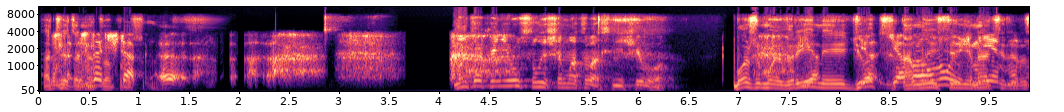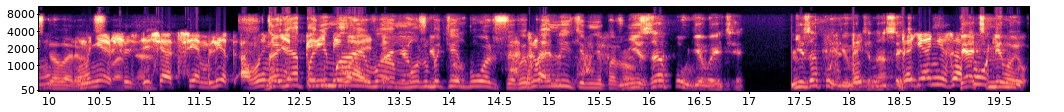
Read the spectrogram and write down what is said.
ответа на этот вопрос. Так, э, Мы так и не услышим от вас ничего. Боже мой, время я, идет, я, я а волнуюсь, мы еще не мне, начали разговаривать. Мне 67 лет, а вы да меня я понимаю вам, может быть и больше. Вы поймите мне, пожалуйста. Не запугивайте. Не запугивайте да, нас этим. Да я не запугиваю. Пять минут,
